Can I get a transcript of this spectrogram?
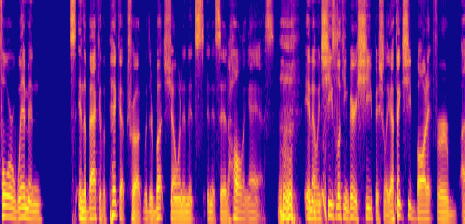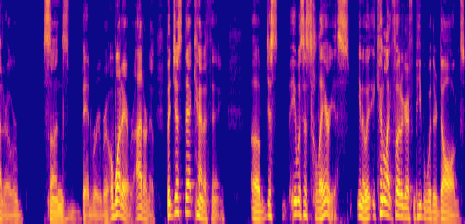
four women in the back of a pickup truck with their butts showing, and it's and it said "hauling ass." You know, and she's looking very sheepishly. I think she'd bought it for I don't know her son's bedroom or whatever. I don't know, but just that kind of thing. Uh, just it was just hilarious. You know, it, it kind of like photographing people with their dogs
